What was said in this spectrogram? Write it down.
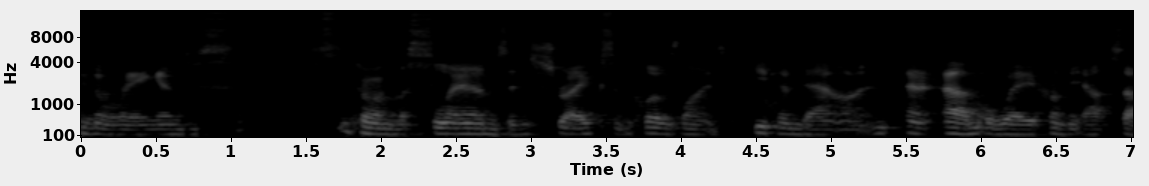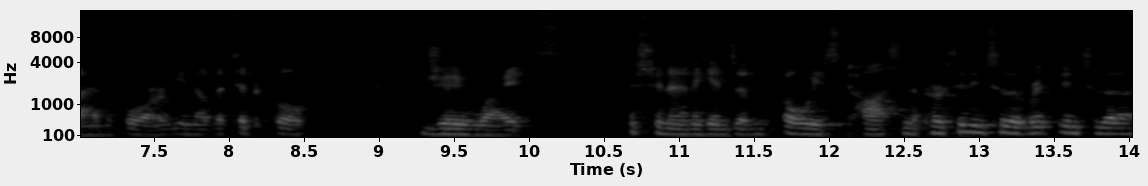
in the ring and just throwing the slams and strikes and clotheslines to keep him down and, and um, away from the outside before, you know, the typical Jay White's shenanigans of always tossing the person into the into the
